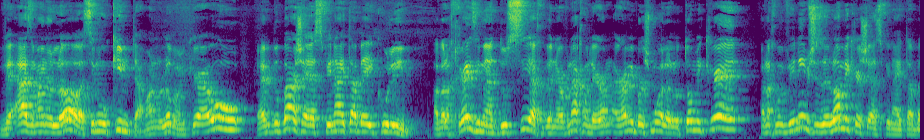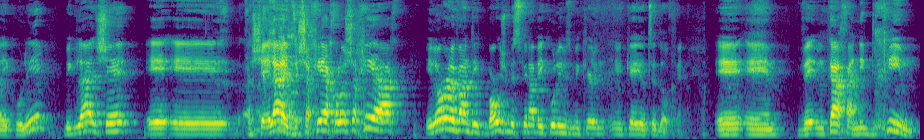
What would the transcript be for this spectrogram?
ואז אמרנו לא, עשינו אוקימתא, אמרנו לא, במקרה ההוא היה מדובר שהספינה הייתה בעיקולים. אבל אחרי זה מהדו שיח בין רב נחמן לרמי בר שמואל על אותו מקרה, אנחנו מבינים שזה לא מקרה שהספינה הייתה בעיקולים, בגלל שהשאלה אה, אה, אם זה שכיח או לא שכיח, היא לא רלוונטית, ברור שבספינה בעיקולים זה מקרה יוצא דופן. אה, אה, ואם ככה נדחים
